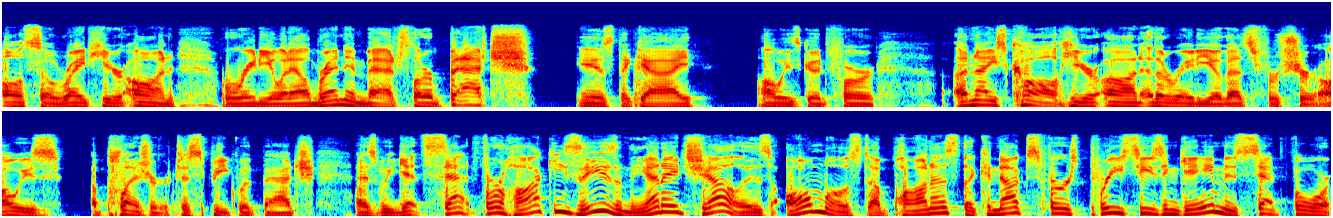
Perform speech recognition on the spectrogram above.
Also, right here on Radio NL. Brendan Batchelor. Batch is the guy. Always good for a nice call here on the radio, that's for sure. Always a pleasure to speak with Batch as we get set for hockey season. The NHL is almost upon us. The Canucks' first preseason game is set for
